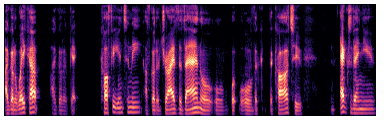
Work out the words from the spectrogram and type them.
I've got to wake up. I've got to get coffee into me. I've got to drive the van or or, or the the car to X venue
